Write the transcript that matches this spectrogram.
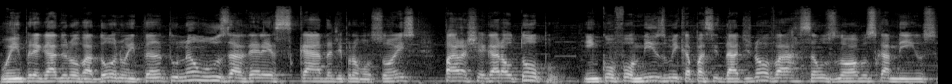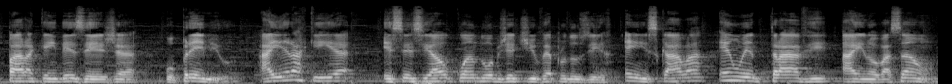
O empregado inovador, no entanto, não usa a velha escada de promoções para chegar ao topo. Inconformismo e capacidade de inovar são os novos caminhos para quem deseja o prêmio. A hierarquia, essencial quando o objetivo é produzir em escala, é um entrave à inovação.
